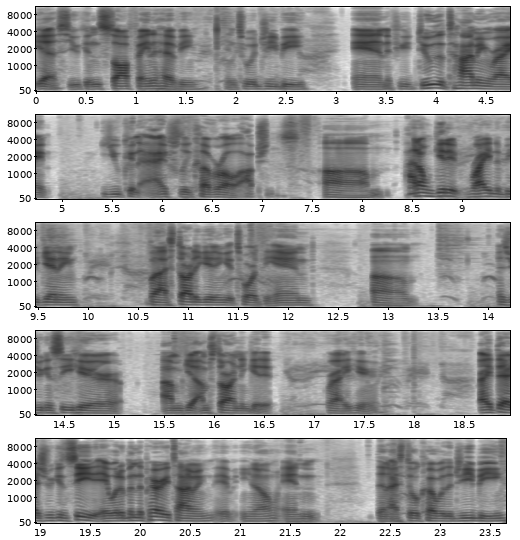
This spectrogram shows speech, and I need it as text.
Yes, you can soft feint a heavy into a GB, and if you do the timing right, you can actually cover all options. Um, I don't get it right in the beginning, but I started getting it toward the end. Um, as you can see here, I'm get I'm starting to get it right here, right there. As you can see, it would have been the parry timing, it, you know, and then I still cover the GB.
